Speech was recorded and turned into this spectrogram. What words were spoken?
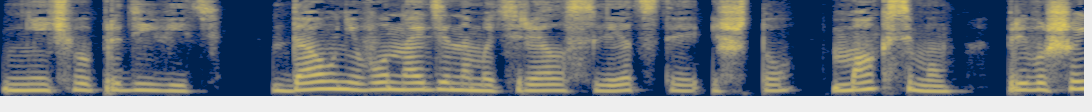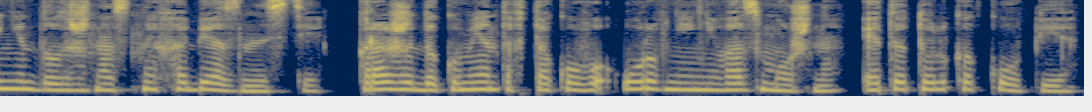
нечего предъявить. Да, у него найдено материал следствия, и что? Максимум — превышение должностных обязанностей. Кража документов такого уровня невозможно, это только копии.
